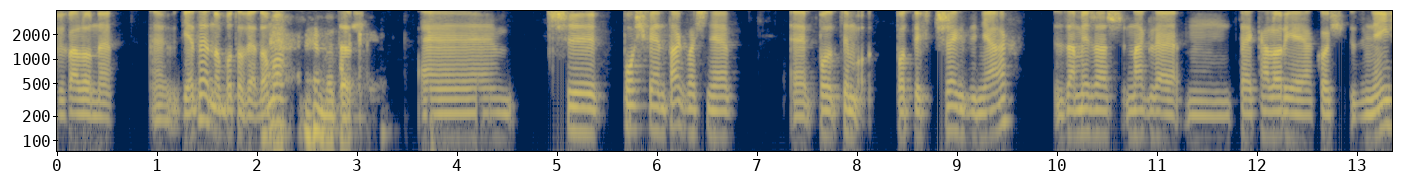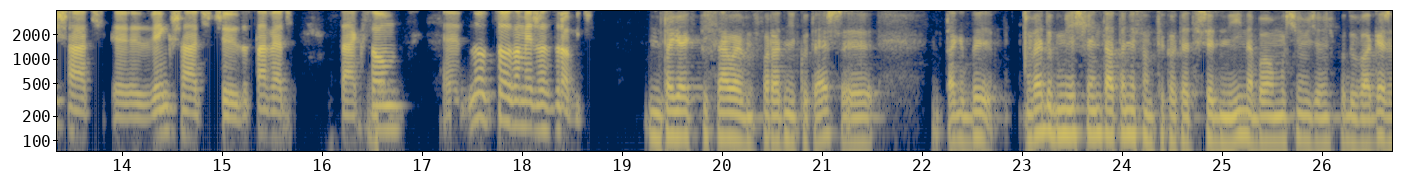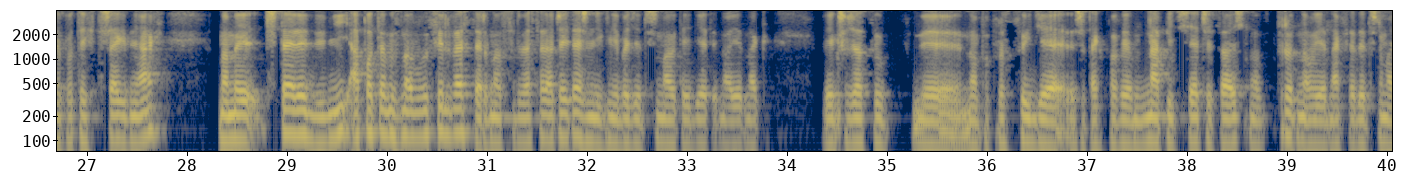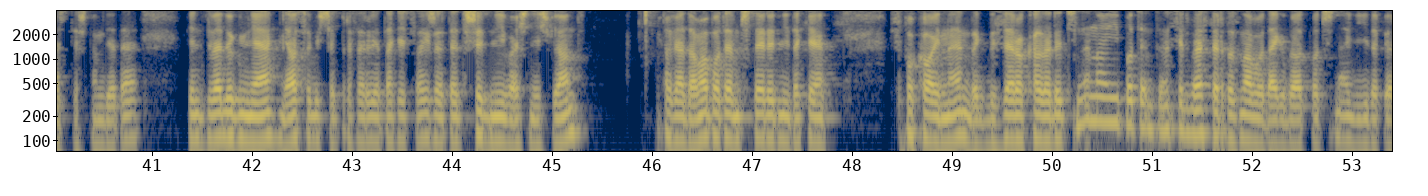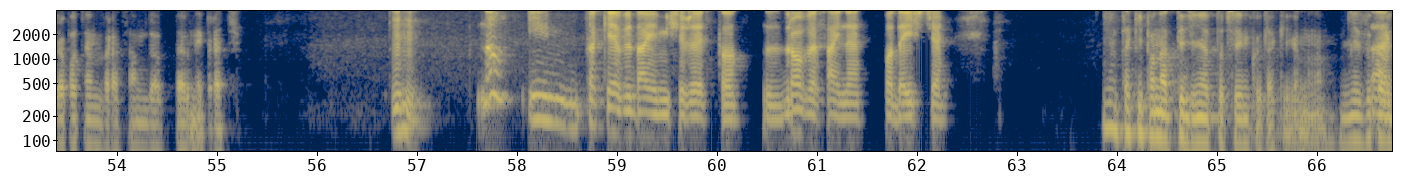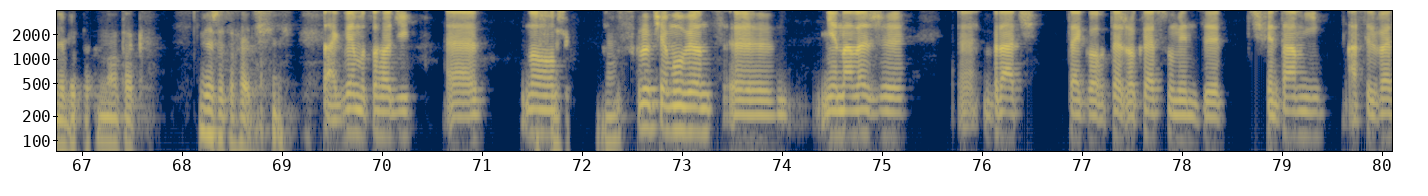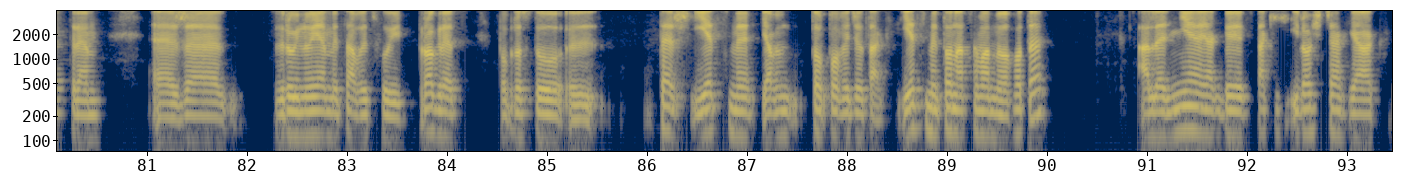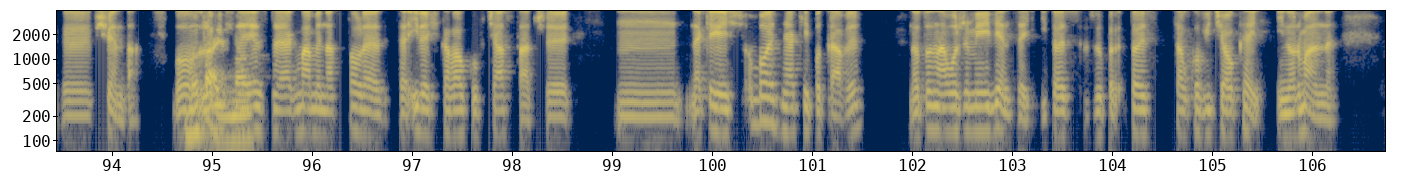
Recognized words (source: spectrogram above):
wywalone e, dietę, no bo to wiadomo. No tak. Em, czy po świętach, właśnie e, po tym, po tych trzech dniach, zamierzasz nagle mm, te kalorie jakoś zmniejszać, e, zwiększać, czy zostawiać tak są? E, No, co zamierzasz zrobić? Tak jak pisałem w poradniku też, y, tak by według mnie święta to nie są tylko te trzy dni, no bo musimy wziąć pod uwagę, że po tych trzech dniach mamy cztery dni, a potem znowu Sylwester. No Sylwester raczej też nikt nie będzie trzymał tej diety, no jednak większość osób no po prostu idzie, że tak powiem, napić się czy coś, no trudno jednak wtedy trzymać też tą dietę, więc według mnie, ja osobiście preferuję takie coś, że te trzy dni właśnie świąt, to wiadomo, potem cztery dni takie spokojne, jakby zero kaloryczne, no i potem ten Sylwester to znowu tak jakby odpoczynek i dopiero potem wracam do pełnej pracy. Mhm. No i takie wydaje mi się, że jest to zdrowe, fajne podejście. No taki ponad tydzień odpoczynku takiego, no nie zupełnie, bo to, no tak, wiesz o co chodzi. Tak, wiem o co chodzi. E, No, no. w skrócie mówiąc, e, nie należy e, brać tego też okresu między świętami a Sylwestrem, że zrujnujemy cały swój progres. Po prostu też jedzmy, ja bym to powiedział tak, jedzmy to, na co mamy ochotę, ale nie jakby w takich ilościach jak e, w święta. Bo No tak, logiczne no. jest, że jak mamy na stole te ileś kawałków ciasta, czy mm, jakiejś obojętnie jakiej potrawy, no to nałożymy jej więcej i to jest, to jest całkowicie okej i normalne.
